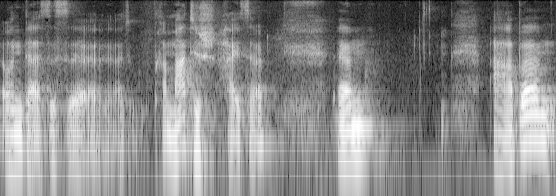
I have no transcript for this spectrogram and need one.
Und da ist es äh, also dramatisch heißer. Ähm, aber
